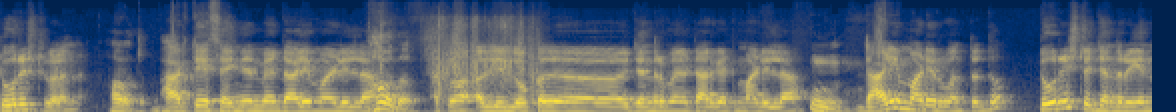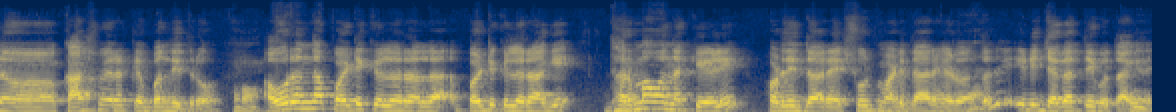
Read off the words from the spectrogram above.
ಟೂರಿಸ್ಟ್ಗಳನ್ನ ಹೌದು. ಭಾರತೀಯ ಸೈನ್ಯದ ಮೇಲೆ ದಾಳಿ ಮಾಡಲಿಲ್ಲ ಹೌದು. ಅಥವಾ ಅಲ್ಲಿ ಲೋಕಲ್ ಜನರ ಮೇಲೆ ಟಾರ್ಗೆಟ್ ಮಾಡಿಲ್ಲ. ದಾಳಿ ಮಾಡಿರುವಂತದ್ದು ಟೂರಿಸ್ಟ್ ಜನರು ಏನು ಕಾಶ್ಮೀರಕ್ಕೆ ಬಂದಿದ್ರು. ಅವರನ್ನ ಪರ್ಟಿಕ್ಯುಲರ್ ಅಲ್ಲ ಪರ್ಟಿಕ್ಯುಲರ್ ಆಗಿ ಧರ್ಮವನ್ನ ಕೇಳಿ ಹೊಡೆದಿದ್ದಾರೆ ಶೂಟ್ ಮಾಡಿದ್ದಾರೆ ಹೇಳುವಂಥದ್ದು ಇಡೀ ಜಗತ್ತಿಗೆ ಗೊತ್ತಾಗಿದೆ.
